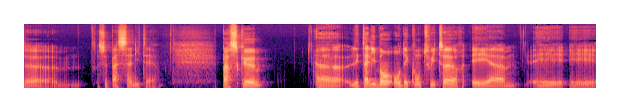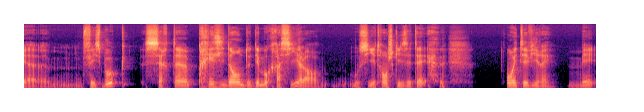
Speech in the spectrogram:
euh, pass sanitaire. Parce que euh, les talibans ont des comptes Twitter et, Facebook. Certains présidents de démocratie, alors aussi étranges qu'ils étaient, ont été virés. Mais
